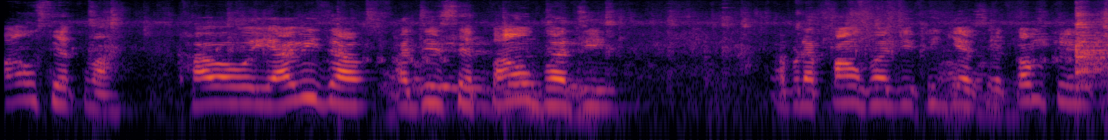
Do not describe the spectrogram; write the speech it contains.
પાઉં શેકવા. ખાવા હોય આવી જાવ આજે છે પાઉંભાજી. આપણે પાઉં થઈ ગયા છે કમ્પ્લીટ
